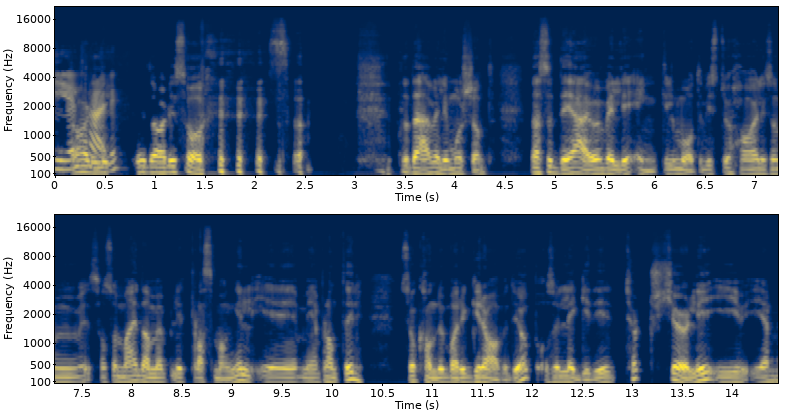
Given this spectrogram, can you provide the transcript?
Helt da har de, herlig. Da har de sovet. så, så det er veldig morsomt. Nei, så det er jo en veldig enkel måte. Hvis du har liksom, sånn som meg da, med litt plassmangel med planter, så kan du bare grave de opp, og så legge de tørt, kjølig. I, jeg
